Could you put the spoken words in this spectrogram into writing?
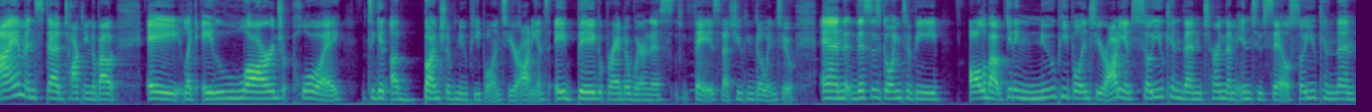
I am instead talking about a like a large ploy to get a bunch of new people into your audience, a big brand awareness phase that you can go into. And this is going to be all about getting new people into your audience so you can then turn them into sales, so you can then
